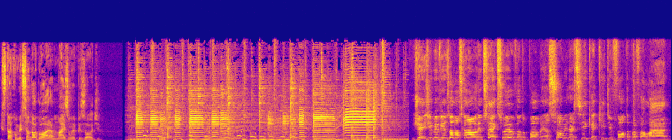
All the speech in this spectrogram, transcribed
Está começando agora mais um episódio. Gente, bem-vindos ao nosso canal Além do Sexo. Eu, Evandro Palma, e a sua mulher Sikh aqui de volta para falar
